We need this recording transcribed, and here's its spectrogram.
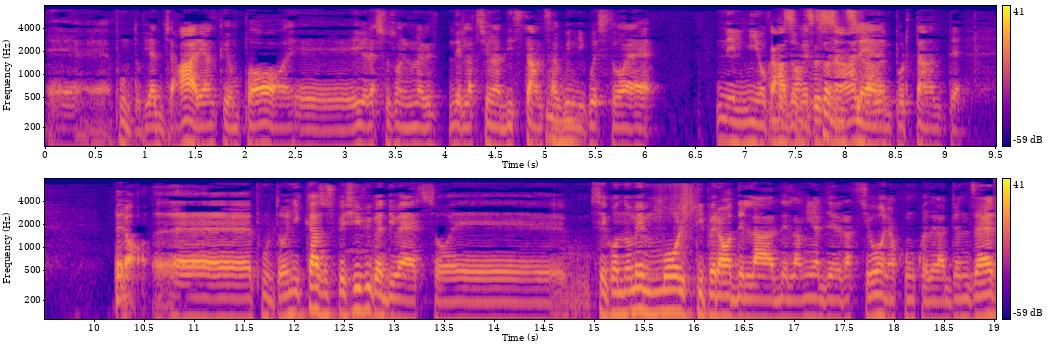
eh, appunto viaggiare anche un po'. io adesso sono in una re- relazione a distanza, mm-hmm. quindi questo è nel mio caso personale essenziale. è importante. Però, eh, appunto, ogni caso specifico è diverso e secondo me molti però della, della mia generazione o comunque della Gen Z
